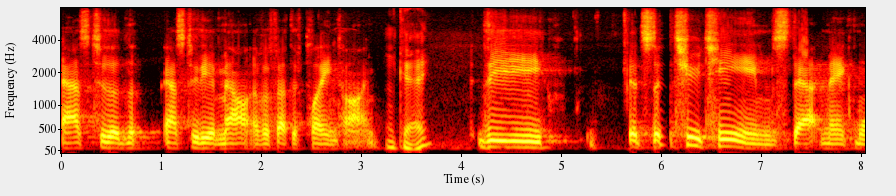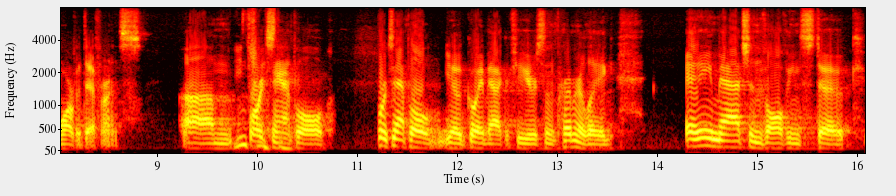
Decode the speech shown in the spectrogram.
as to the as to the amount of effective playing time okay, the it's the two teams that make more of a difference. Um, for example, for example, you know, going back a few years in the Premier League, any match involving Stoke,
